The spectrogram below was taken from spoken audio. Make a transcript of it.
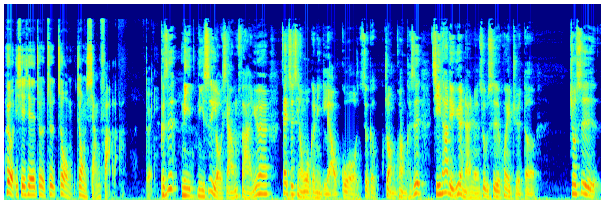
会有一些些就就这种这种想法啦，对，可是你你是有想法，因为在之前我有跟你聊过这个状况，可是其他的越南人是不是会觉得，就是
